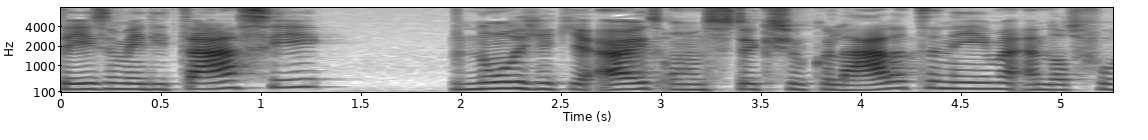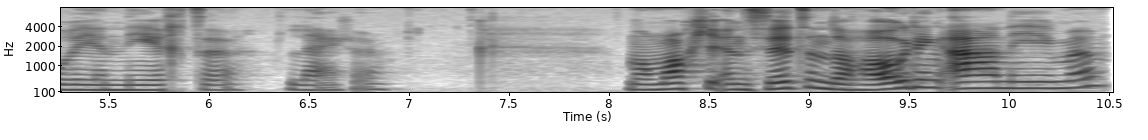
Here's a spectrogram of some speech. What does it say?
deze meditatie nodig ik je uit om een stuk chocolade te nemen en dat voor je neer te leggen. Dan mag je een zittende houding aannemen,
